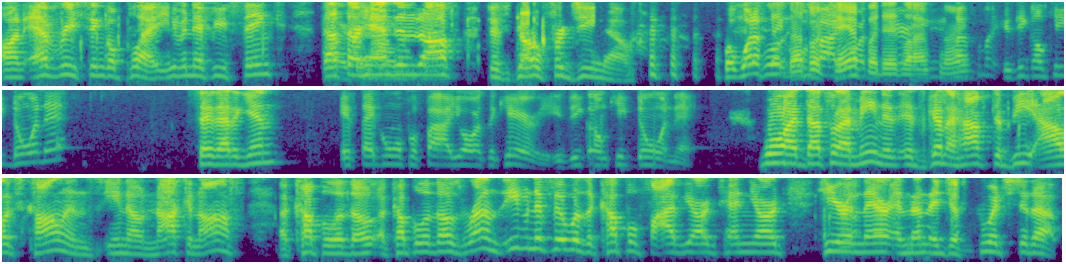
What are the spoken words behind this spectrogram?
on every single play. Even if you think that they're handing it off, just go for Geno. But what if Well, they that's go what five yards Tampa did last night. Hustler? Is he gonna keep doing that? Say that again. If they're going for five yards a carry, is he gonna keep doing that? Well, I, that's what I mean. It, it's going to have to be Alex Collins, you know, knocking off a couple of those, a couple of those runs, even if it was a couple five yard, ten yard here and there, and then they just switched it up,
